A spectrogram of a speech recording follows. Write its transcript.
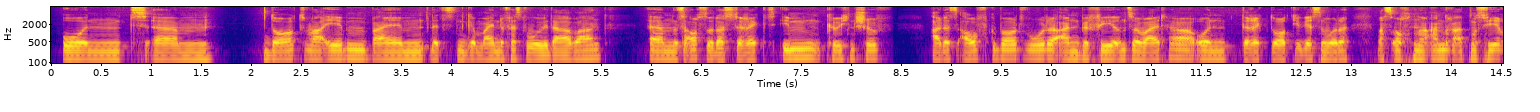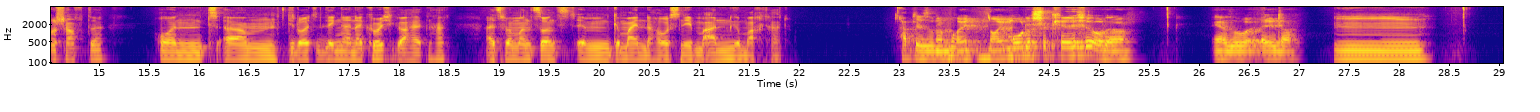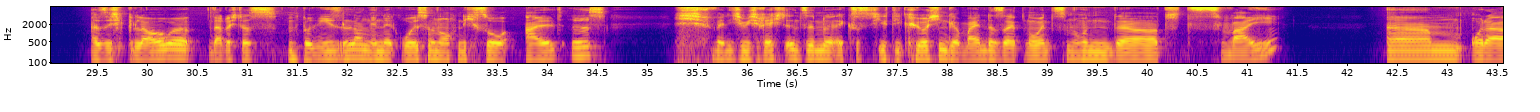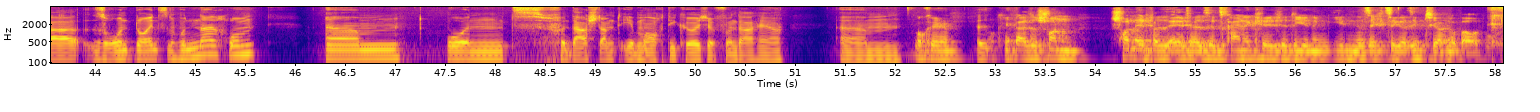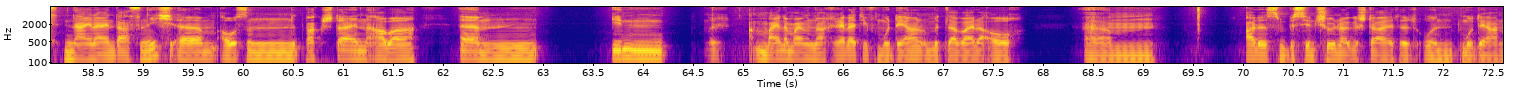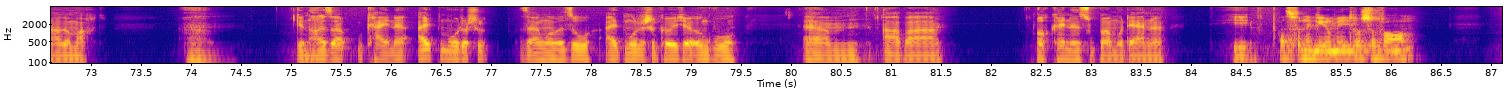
Und ähm, dort war eben beim letzten Gemeindefest, wo wir da waren, ähm, das auch so, dass direkt im Kirchenschiff alles aufgebaut wurde an Buffet und so weiter und direkt dort gegessen wurde, was auch eine andere Atmosphäre schaffte. und ähm, die Leute länger in der Kirche gehalten hat, als wenn man es sonst im Gemeindehaus nebenan gemacht hat. Habt ihr so eine neu neumodische Kirche oder eher so älter? Mm, also ich glaube, dadurch, dass Brieselang in der Größe noch nicht so alt ist, ich, wenn ich mich recht entsinne, existiert die Kirchengemeinde seit 1902 ähm, oder so rund 1900 rum. Ähm, und von da stammt eben auch die Kirche. Von daher. Ähm, okay. okay. Also schon, schon etwas älter. Ist jetzt keine Kirche, die in den, in den 60er, 70ern gebaut wurde. Nein, nein, das nicht. Ähm, außen mit Backstein, aber ähm, in meiner Meinung nach relativ modern und mittlerweile auch ähm, alles ein bisschen schöner gestaltet und moderner gemacht. Ähm, genau, also keine altmodische, sagen wir mal so, altmodische Kirche irgendwo, ähm, aber auch keine super moderne. Die, Was für eine geometrische Form?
